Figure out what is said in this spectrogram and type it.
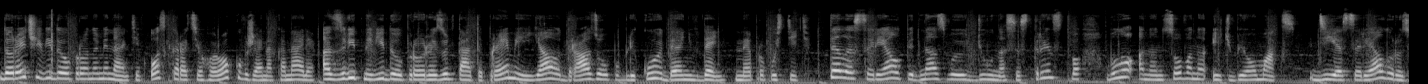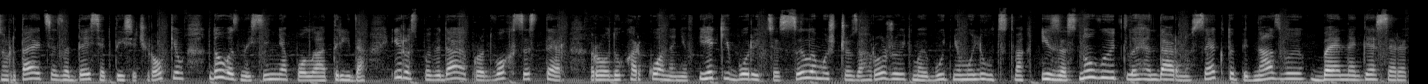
До речі, відео про номінантів Оскара цього року вже на каналі. А звітне відео про результати премії я одразу опублікую день в день. Не пропустіть. Телесеріал під назвою Дюна Сестринство було анонсовано HBO Max. Дія серіалу розгортається за 10 тисяч років до Вознесіння Пола Атріда і розповідає про двох сестер роду Харконенів, які борються з силами, що загрожують майбутньому людства, і засновують легендарну секту під назвою Бене Гесерет.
